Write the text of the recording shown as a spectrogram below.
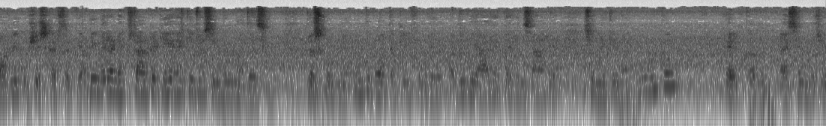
और भी कोशिश कर सकते हैं। अभी मेरा नेक्स्ट टारगेट ये है कि जो सिंगल मदर्स हैं, जो स्कूल में, उनको बहुत तकलीफ़ हो रही है। अभी भी आ रहे पेरेंट्स आ रहे सुनने के बाद उनको हेल्प करूँ, ऐसे मुझे,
